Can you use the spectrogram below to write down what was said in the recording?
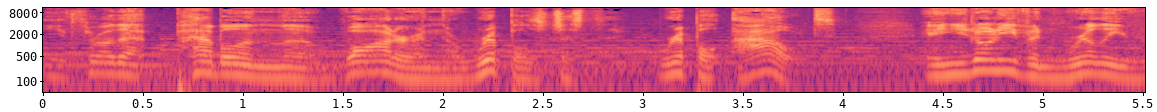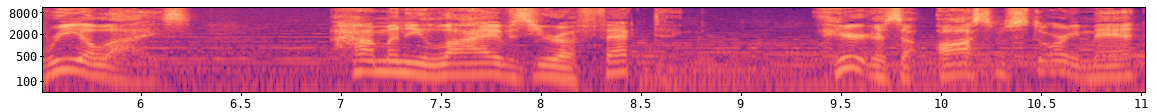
You throw that pebble in the water and the ripples just ripple out. And you don't even really realize how many lives you're affecting. Here is an awesome story, man.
